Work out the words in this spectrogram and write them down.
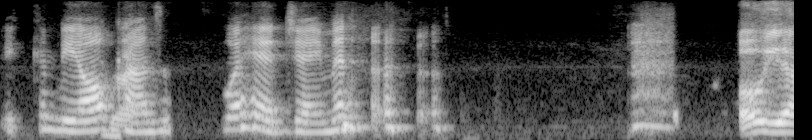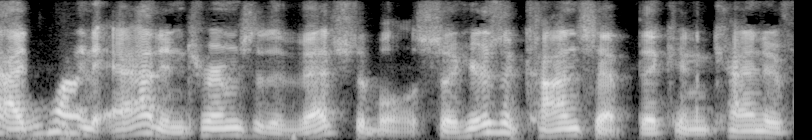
it can be all right. kinds of. Go ahead, Jamen. oh yeah, I just wanted to add in terms of the vegetables. So here's a concept that can kind of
